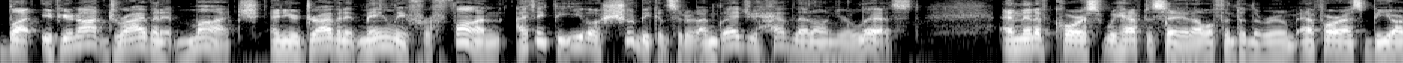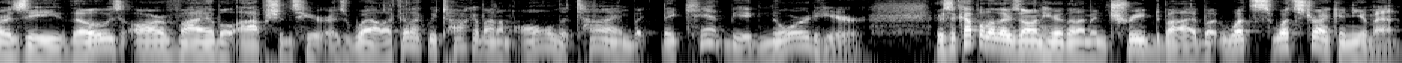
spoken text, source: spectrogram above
But if you're not driving it much and you're driving it mainly for fun, I think the Evo should be considered. I'm glad you have that on your list. And then, of course, we have to say an elephant in the room, FRS, BRZ, those are viable options here as well. I feel like we talk about them all the time, but they can't be ignored here. There's a couple others on here that I'm intrigued by, but what's what's striking you, man?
